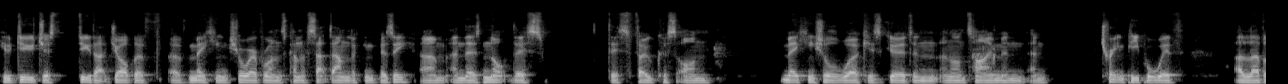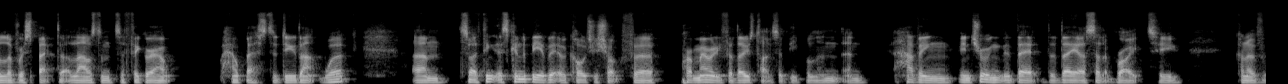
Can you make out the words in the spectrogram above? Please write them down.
who do just do that job of of making sure everyone's kind of sat down looking busy, um, and there's not this this focus on making sure the work is good and, and on time and and treating people with a level of respect that allows them to figure out how best to do that work. Um, so I think there's going to be a bit of a culture shock for primarily for those types of people, and and having ensuring that they that they are set up right to kind of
